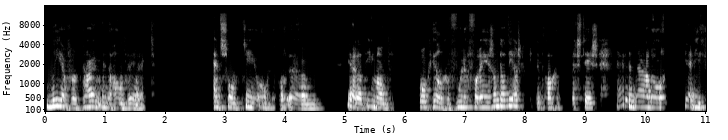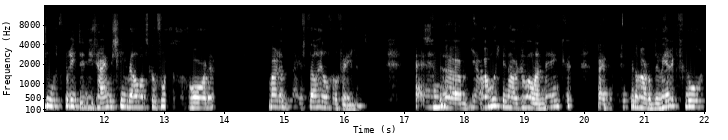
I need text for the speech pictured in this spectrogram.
meer verruim in de hand werkt. En soms zie je ook dat, um, ja, dat iemand ook heel gevoelig voor is, omdat hij als kind al gepest is. Hè, en daardoor, ja, die voelsprieten, die zijn misschien wel wat gevoeliger geworden. Maar het blijft wel heel vervelend. En um, ja, waar moet je nou zoal aan denken? Bij pestgedrag op de werkvloer.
